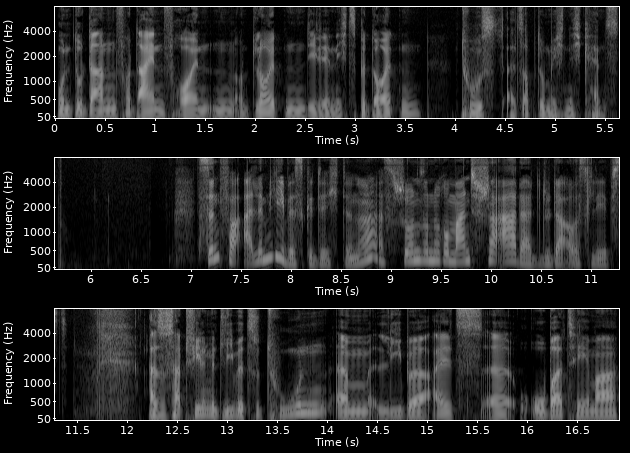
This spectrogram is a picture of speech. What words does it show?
Und du dann vor deinen Freunden und Leuten, die dir nichts bedeuten, tust, als ob du mich nicht kennst. Es sind vor allem Liebesgedichte, ne? Es ist schon so eine romantische Ader, die du da auslebst. Also es hat viel mit Liebe zu tun, ähm, Liebe als äh, Oberthema,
